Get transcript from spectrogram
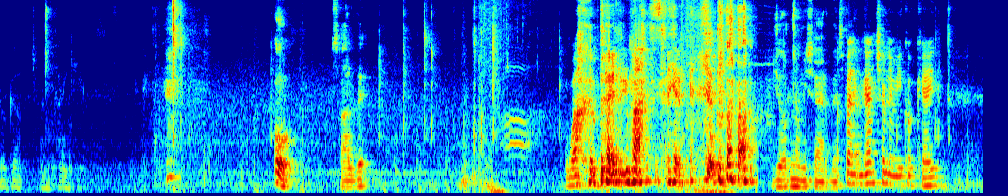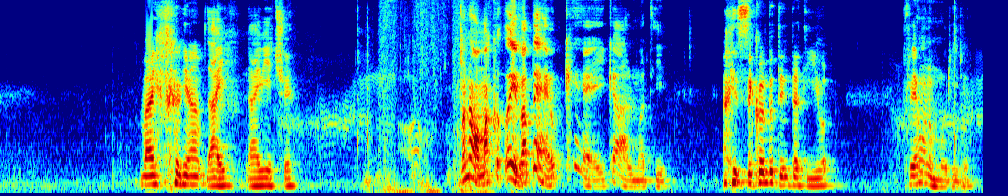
So go, and thank you. Oh, salve. Wow, Perry Master. Giorno mi serve. Aspetta, aggancia il nemico, ok. Vai, proviamo. Dai, dai, vici. Ma no, ma... eh, vabbè, ok, calmati. Il secondo tentativo. Proviamo a non morire.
